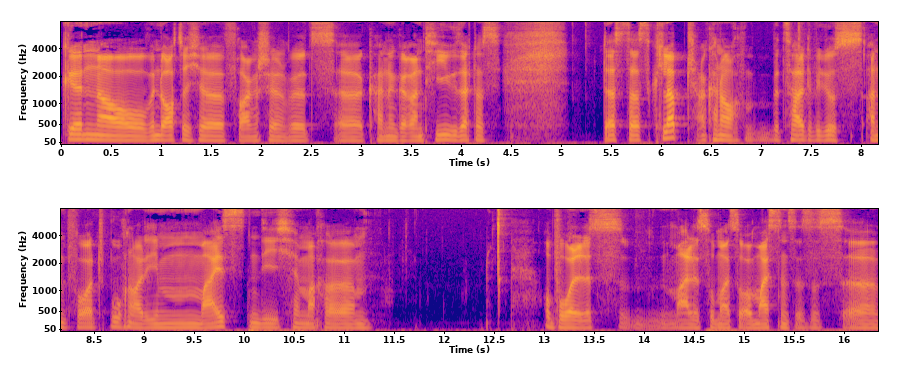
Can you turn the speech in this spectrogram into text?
genau, wenn du auch solche Fragen stellen willst, äh, keine Garantie. Gesagt, dass, dass das klappt. Man kann auch bezahlte Videos Antwort buchen, aber die meisten, die ich hier mache, obwohl es mal ist so, mal so, aber meistens ist es äh,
